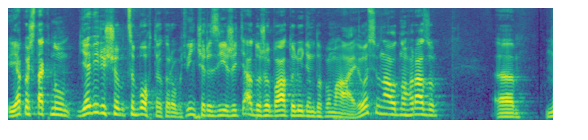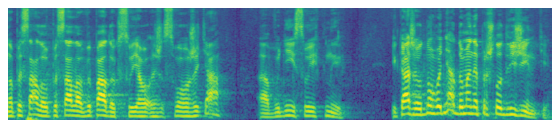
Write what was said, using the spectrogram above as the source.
І якось так, ну, я вірю, що це Бог так робить. Він через її життя дуже багато людям допомагає. І ось вона одного разу е, написала, описала випадок свого, свого життя е, в одній із своїх книг. І каже: одного дня до мене прийшло дві жінки.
